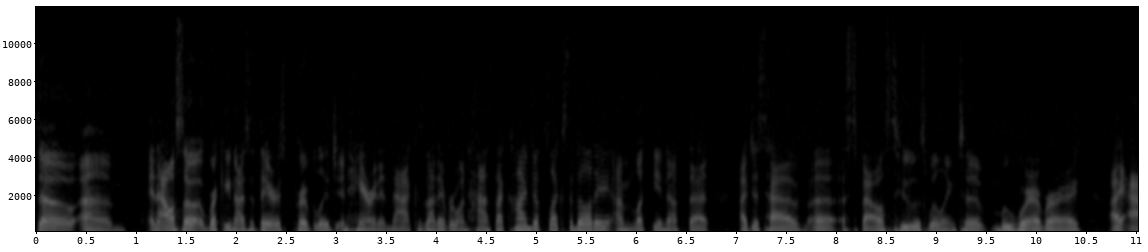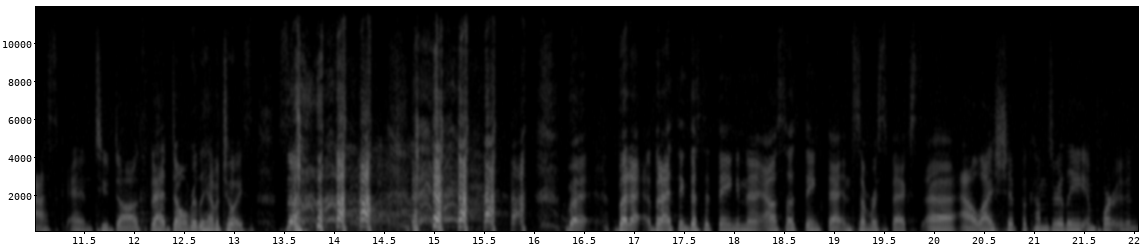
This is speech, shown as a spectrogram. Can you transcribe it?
So, um, and I also recognize that there's privilege inherent in that because not everyone has that kind of flexibility. I'm lucky enough that I just have a, a spouse who is willing to move wherever I I ask, and two dogs that don't really have a choice. So, but I, but I think that's the thing, and I also think that in some respects, uh, allyship becomes really important.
